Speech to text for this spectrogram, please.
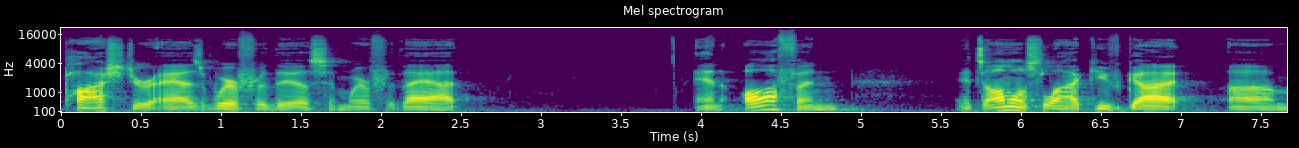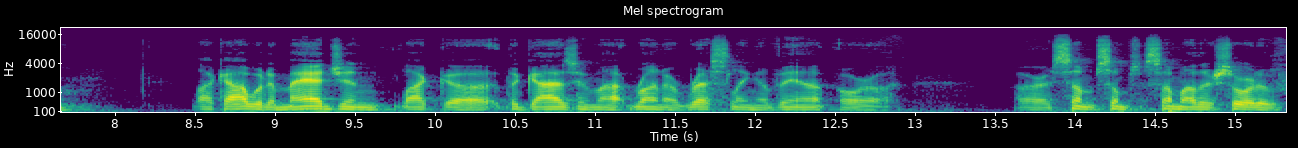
posture as we're for this and we're for that. And often it's almost like you've got, um, like I would imagine, like uh, the guys who might run a wrestling event or a, or some, some, some other sort of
